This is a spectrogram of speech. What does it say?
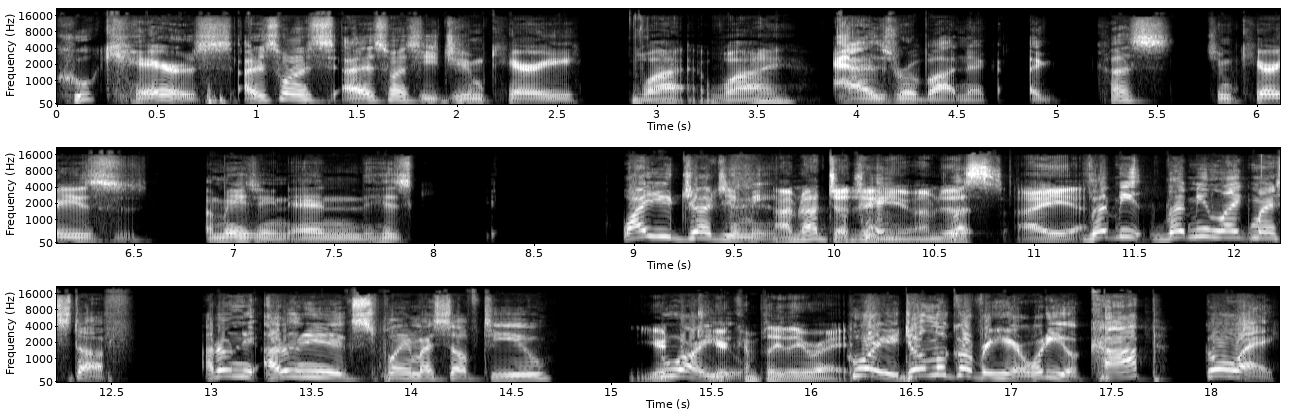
Who cares? I just want to. I just want to see Jim Carrey Why? Why? as Robotnik, uh, because Jim Carrey is amazing, and his. Why are you judging me? I'm not judging Okay, you. I'm let- just. I. let me let me like my stuff. I don't need. I don't need to explain myself to you. You're, who are you? You're completely right. Who are you? Don't look over here. What are you, a cop? Go away.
